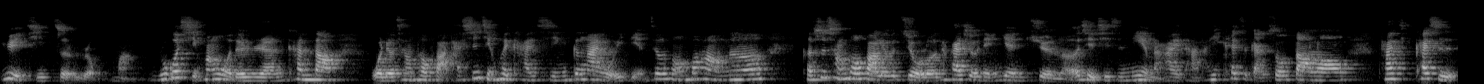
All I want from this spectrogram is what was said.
悦己者容嘛。如果喜欢我的人看到我留长头发，他心情会开心，更爱我一点，这有什么不好呢？可是长头发留久了，他开始有点厌倦了，而且其实你也蛮爱他，他一开始感受到喽，他开始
